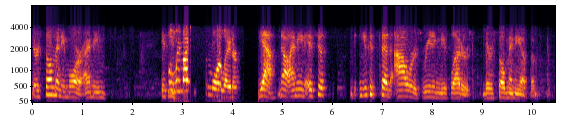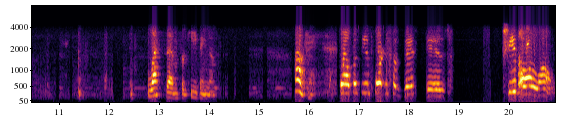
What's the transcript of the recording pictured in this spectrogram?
There's so many more. I mean, if Well, you we might some more later. Yeah, no, I mean it's just you could spend hours reading these letters. There's so many of them. Bless them for keeping them. Okay. Well, but the importance of this is she's all alone.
